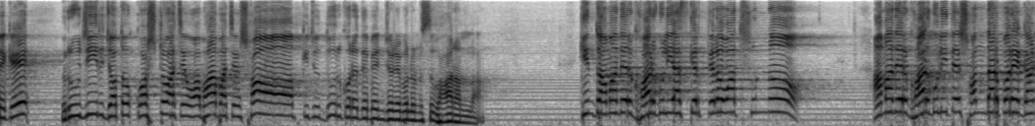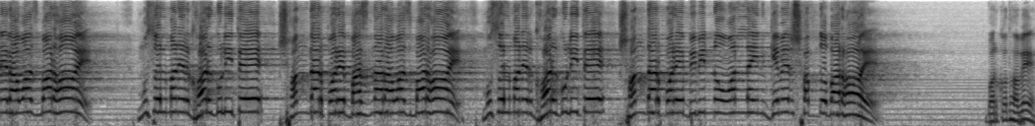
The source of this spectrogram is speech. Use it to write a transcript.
থেকে রুজির যত কষ্ট আছে, অভাব আছে, সব কিছু দূর করে দেবেন জোরে বলুন সুবহান আল্লাহ কিন্তু আমাদের ঘরগুলি আজকের তেলাওয়াত শূন্য। আমাদের ঘরগুলিতে সন্ধ্যার পরে গানের আওয়াজ বার হয়। মুসলমানের ঘরগুলিতে সন্ধ্যার পরে বাজনার আওয়াজ বার হয়। মুসলমানের ঘরগুলিতে সন্ধ্যার পরে বিভিন্ন অনলাইন গেমের শব্দ বার হয়। বরকত হবে?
